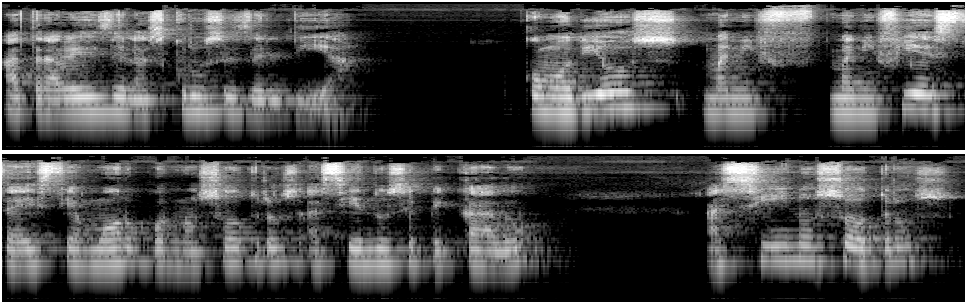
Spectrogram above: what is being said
a través de las cruces del día. Como Dios manifiesta este amor por nosotros haciéndose pecado, así nosotros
